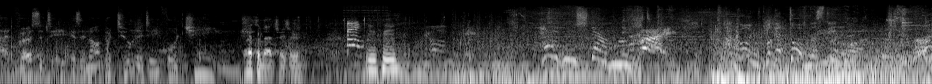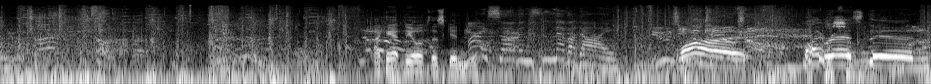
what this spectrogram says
Adversity is an opportunity for change. That's a bad Tracer. Helden sterben nicht. Огонь по готовности. I can't deal with this Genji. My servants never die. Why? Why res then?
